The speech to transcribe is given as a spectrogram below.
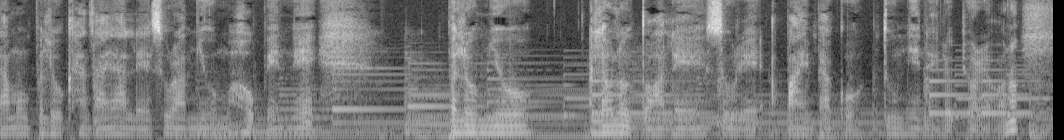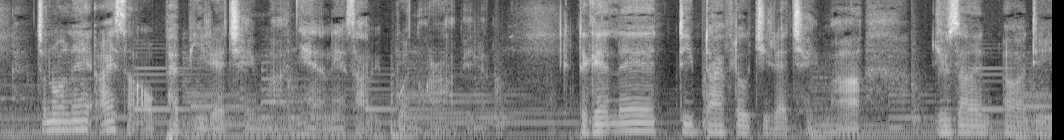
ဒါမှမဟုတ်ဘယ်လိုခံစားရလဲဆိုတာမျိုးမဟုတ်ပဲねဘယ်လိုမျိုးအလုပ်လုပ်သွားလဲဆိုတဲ့အပိုင်းဘက်ကိုသူမြင်တယ်လို့ပြောတယ်ပေါ့နော်ကျွန်တော်လည်းအိုက်စာကိုဖတ်ပြီးတဲ့ချိန်မှာညံအနေစပြီးပွင့်သွားတာပဲလေတကယ်လဲ deep dive လုပ်ကြည့်တဲ့ချိန်မှာ user ဒီ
